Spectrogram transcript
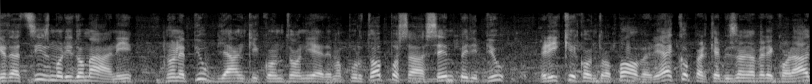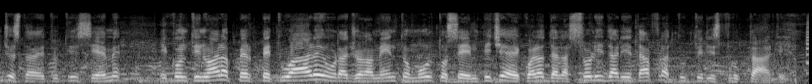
Il razzismo di domani non è più bianchi contro nere, ma purtroppo sarà sempre di più ricchi contro poveri. Ecco perché bisogna avere coraggio, stare tutti insieme e continuare a perpetuare un ragionamento molto semplice, è quello della solidarietà fra tutti gli sfruttati.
